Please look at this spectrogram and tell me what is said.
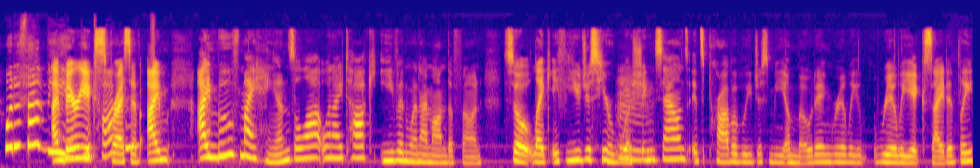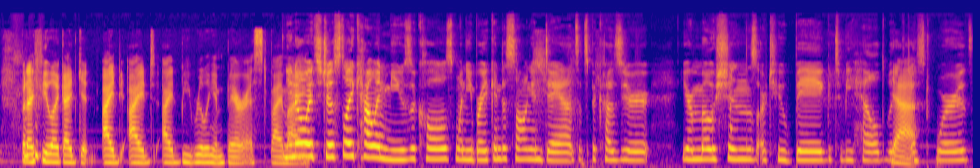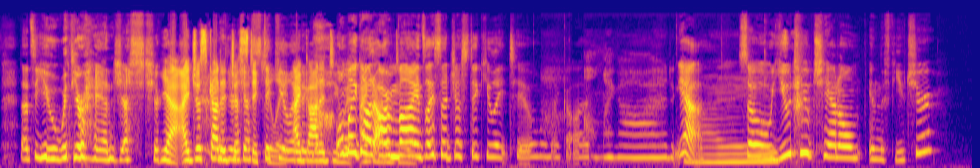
What does that mean? I'm very You expressive. I'm I move my hands a lot when I talk, even when I'm on the phone. So like if you just hear whooshing Mm. sounds, it's probably just me emoting really, really excitedly. But I feel like I'd get I'd I'd I'd be really embarrassed by my You know, it's just like how in musicals, when you break into song and dance, it's because your your emotions are too big to be held with Yeah. just words. That's you with your hand gesture. Yeah, I just gotta gesticulate. I gotta do Oh my I god, our do it. minds! I said gesticulate too. Oh my god. Oh my god. Yeah. So. YouTube channel in the future?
